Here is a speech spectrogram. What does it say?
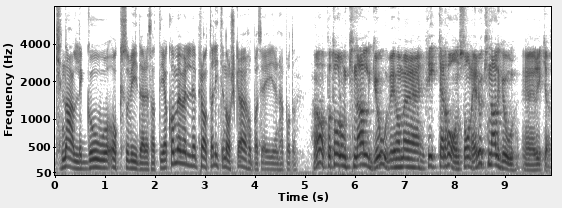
Knallgo och så vidare. Så jag kommer väl prata lite norska hoppas jag i den här podden. Ja, på tal om knallgo. Vi har med Rickard Hansson. Är du knallgo, eh, Rickard?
